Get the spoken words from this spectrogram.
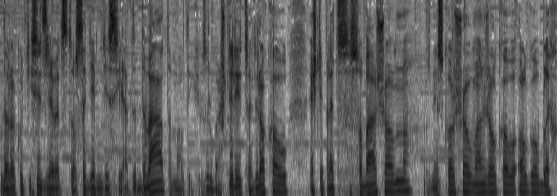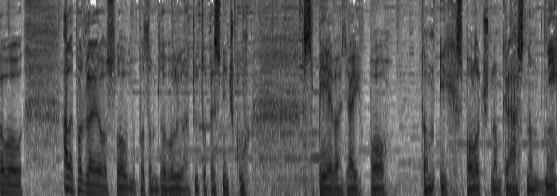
do roku 1972, to mal tých zhruba 40 rokov, ešte pred Sobášom s neskoršou manželkou Olgou Blechovou ale podľa jeho slov mu potom dovolila túto pesničku spievať aj po tom ich spoločnom krásnom dni.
